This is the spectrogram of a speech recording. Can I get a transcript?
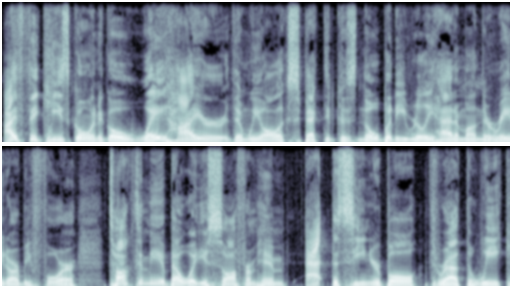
I think he's going to go way higher than we all expected because nobody really had him on their radar before. Talk to me about what you saw from him at the Senior Bowl throughout the week,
